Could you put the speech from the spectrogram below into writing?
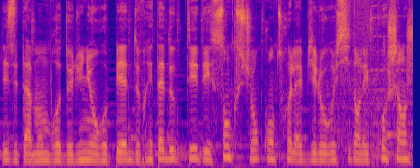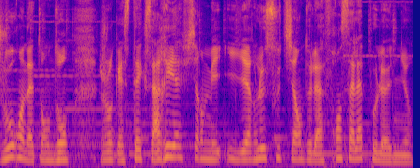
Les États membres de l'Union européenne devraient adopter des sanctions contre la Biélorussie dans les prochains jours. En attendant, Jean Castex a réaffirmé hier le soutien de la France à la Pologne.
